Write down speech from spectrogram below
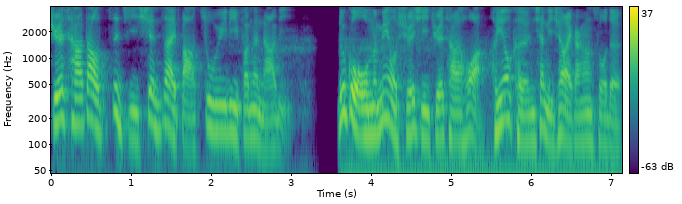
觉察到自己现在把注意力放在哪里。如果我们没有学习觉察的话，很有可能像李笑来刚刚说的，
